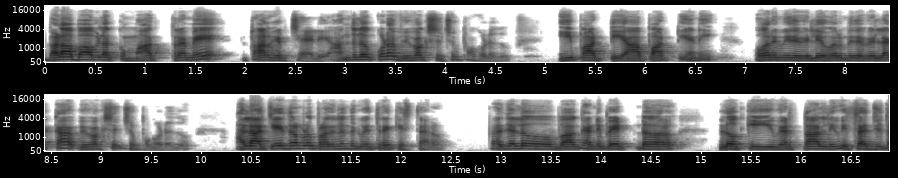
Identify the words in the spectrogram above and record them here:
బడాబాబులకు మాత్రమే టార్గెట్ చేయాలి. అందులో కూడా వివక్ష చూపకూడదు. ఈ పార్టీ ఆ పార్టీ అని ఎవరి మీద వెళ్ళి ఎవరి మీద వెళ్ళక వివక్ష చూపకూడదు. అలా చేసినప్పుడు ప్రజలు ఎందుకు వ్యతిరేకిస్తారు? ప్రజలు గండిపేటలోకి వ్యర్థాలని విసర్జిత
